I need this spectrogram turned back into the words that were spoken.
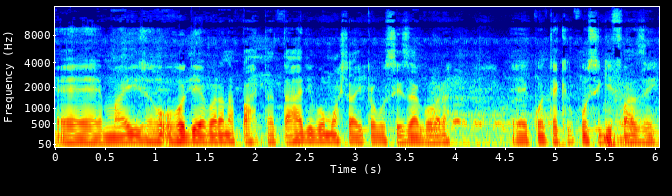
É, mas rodei agora na parte da tarde e vou mostrar aí para vocês agora é, quanto é que eu consegui fazer.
